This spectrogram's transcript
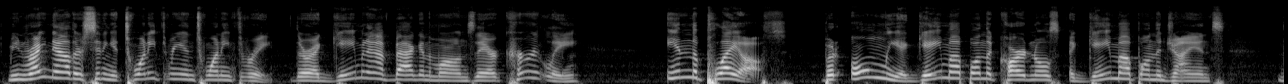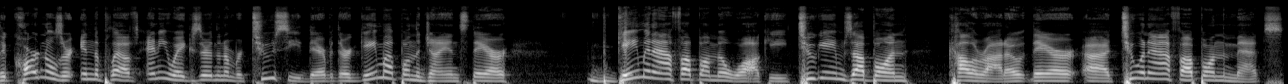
I mean, right now they're sitting at 23 and 23. They're a game and a half back in the Marlins. They are currently in the playoffs, but only a game up on the Cardinals, a game up on the Giants. The Cardinals are in the playoffs anyway because they're the number two seed there, but they're a game up on the Giants. They are game and a half up on Milwaukee, two games up on Colorado. They're uh, two and a half up on the Mets.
